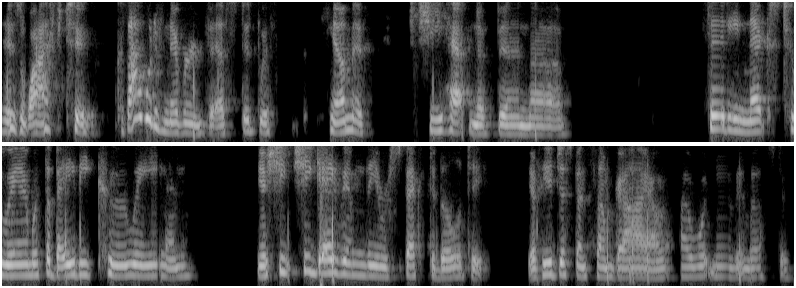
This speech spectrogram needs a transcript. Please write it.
his wife too, because I would have never invested with him if she to have been uh, sitting next to him with the baby cooing, and know, she she gave him the respectability. If he had just been some guy, I, I wouldn't have invested.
